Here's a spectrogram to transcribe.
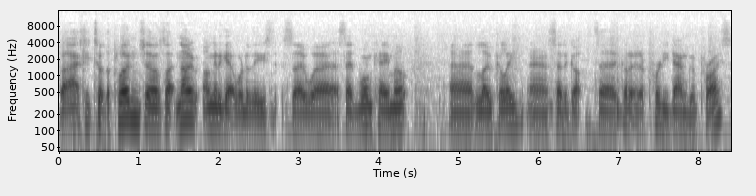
but I actually took the plunge and I was like no I'm going to get one of these so I said one came up uh, locally, and said I got uh, got it at a pretty damn good price.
